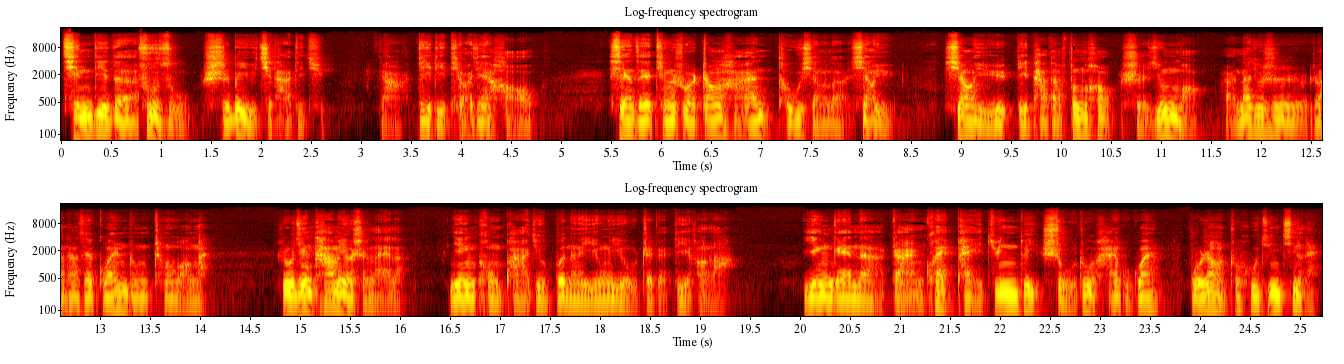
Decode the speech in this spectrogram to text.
秦地的富足十倍于其他地区，啊，地理条件好。现在听说章邯投降了项羽，项羽给他的封号是雍王。啊，那就是让他在关中称王啊！如今他们要是来了，您恐怕就不能拥有这个地方了。应该呢，赶快派军队守住函谷关，不让诸侯军进来，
